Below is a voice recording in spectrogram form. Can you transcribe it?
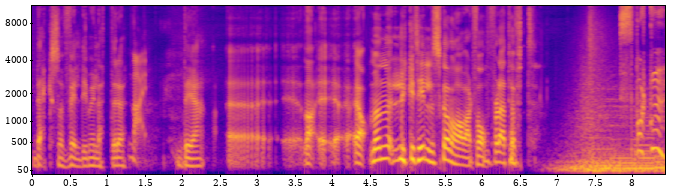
Det er ikke så veldig mye lettere. Nei. Det eh, Nei, ja. Men lykke til skal han ha, i hvert fall. For det er tøft. Sporten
